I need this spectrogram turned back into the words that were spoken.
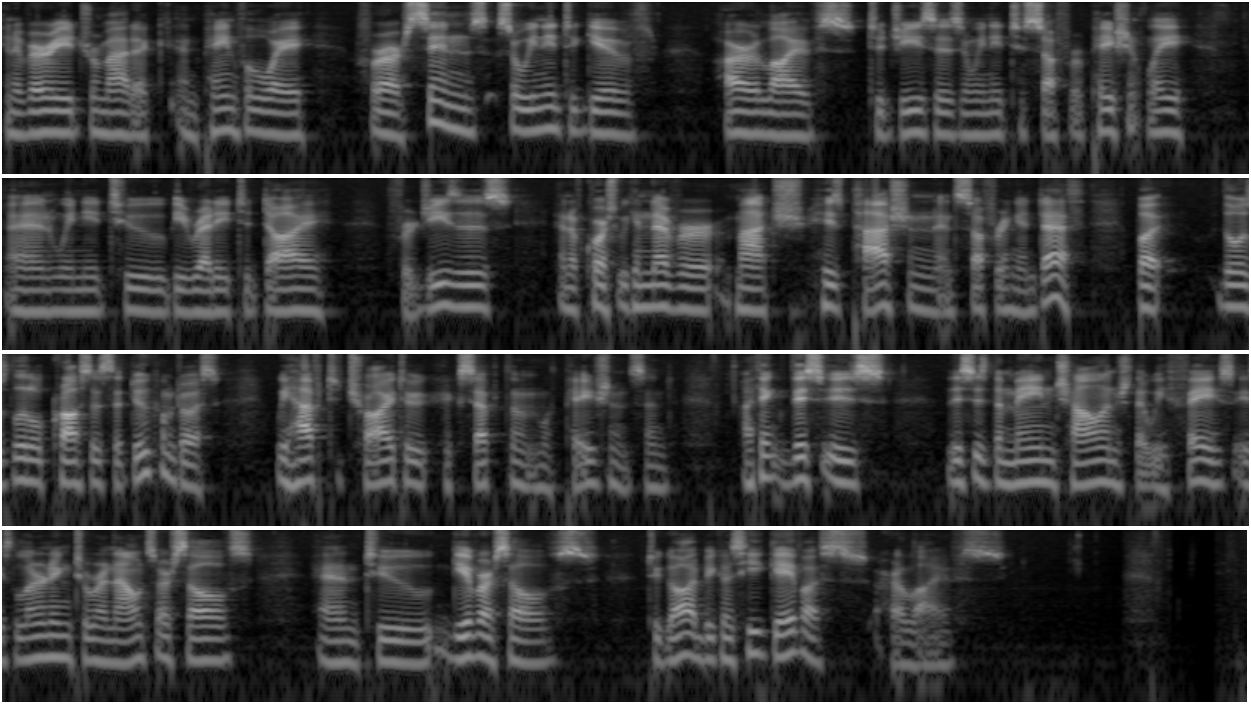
in a very dramatic and painful way for our sins. So we need to give our lives to Jesus and we need to suffer patiently and we need to be ready to die for Jesus. And of course, we can never match his passion and suffering and death, but those little crosses that do come to us, we have to try to accept them with patience. And I think this is this is the main challenge that we face is learning to renounce ourselves and to give ourselves to God because he gave us our lives.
